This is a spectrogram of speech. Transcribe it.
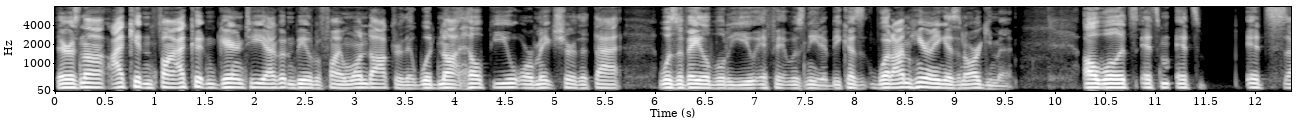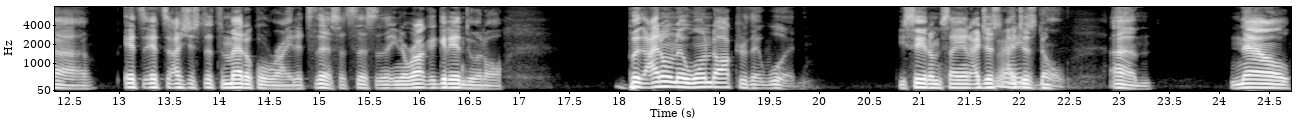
There is not I couldn't find I couldn't guarantee you I couldn't be able to find one doctor that would not help you or make sure that that was available to you if it was needed because what I'm hearing is an argument. Oh, well it's it's it's it's uh it's it's I just it's medical right. It's this, it's this, and you know, we're not gonna get into it all. But I don't know one doctor that would. You see what I'm saying? I just I just don't. Um now,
